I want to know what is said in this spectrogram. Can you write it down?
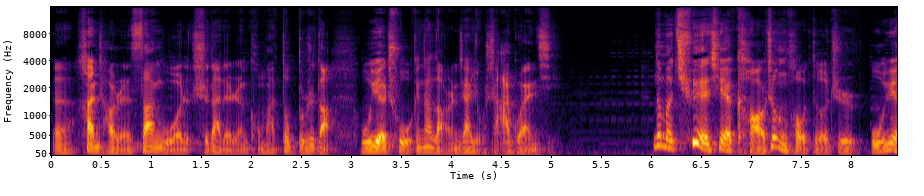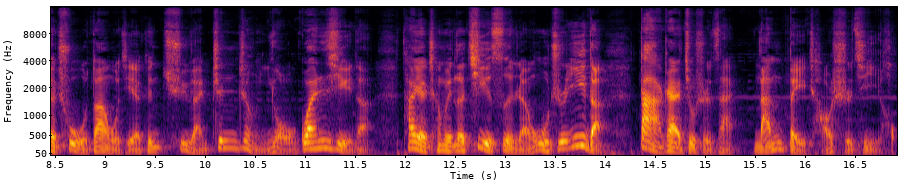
嗯，汉朝人、三国时代的人恐怕都不知道五月初五跟他老人家有啥关系。那么确切考证后得知，五月初五端午节跟屈原真正有关系的，他也成为了祭祀人物之一的，大概就是在南北朝时期以后。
